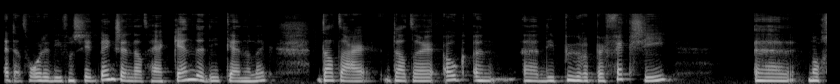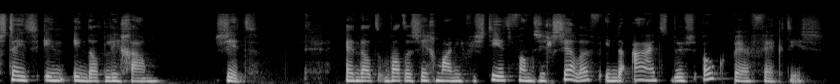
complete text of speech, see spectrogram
en dat hoorde die van Sid Banks en dat herkende die kennelijk, dat, daar, dat er ook een, uh, die pure perfectie uh, nog steeds in, in dat lichaam zit. En dat wat er zich manifesteert van zichzelf in de aard dus ook perfect is.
